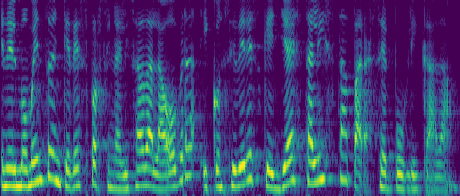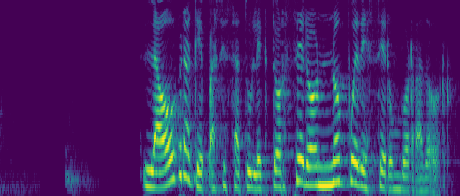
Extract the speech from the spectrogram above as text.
en el momento en que des por finalizada la obra y consideres que ya está lista para ser publicada. La obra que pases a tu lector cero no puede ser un borrador.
